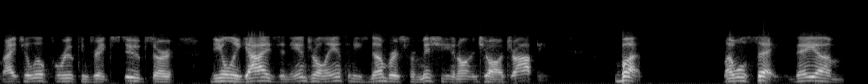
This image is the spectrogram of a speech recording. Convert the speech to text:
right? Jalil Farooq and Drake Stoops are the only guys, and Andrel Anthony's numbers from Michigan aren't jaw dropping. But I will say they um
